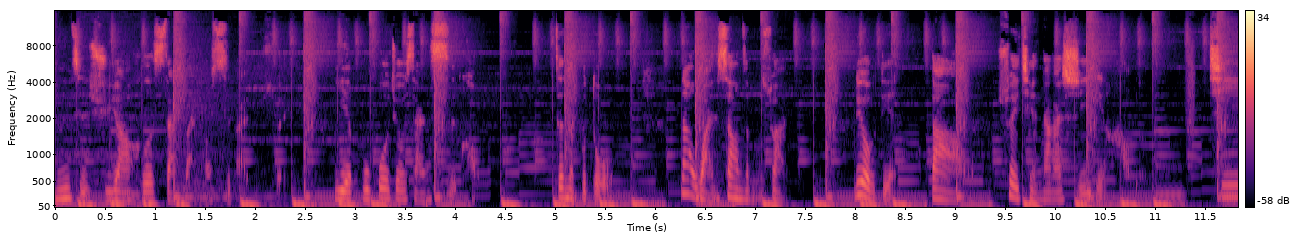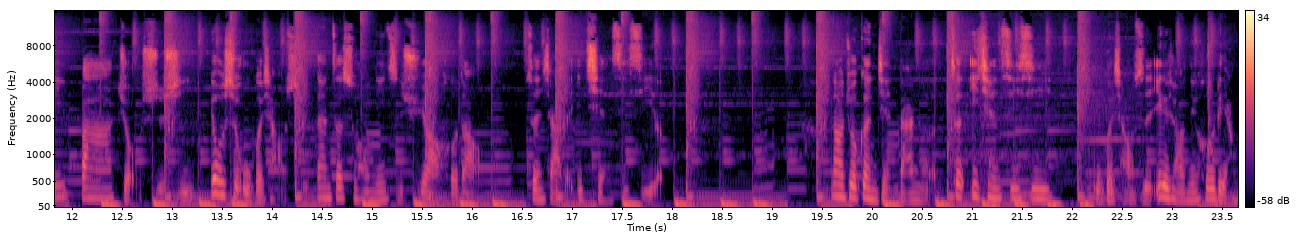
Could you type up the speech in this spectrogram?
你只需要喝三百到四百的水，也不过就三四口，真的不多。那晚上怎么算？六点到睡前大概十一点好了，七八九十十一，又是五个小时，但这时候你只需要喝到剩下的一千 CC 了，那就更简单了。这一千 CC 五个小时，一个小时你喝两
